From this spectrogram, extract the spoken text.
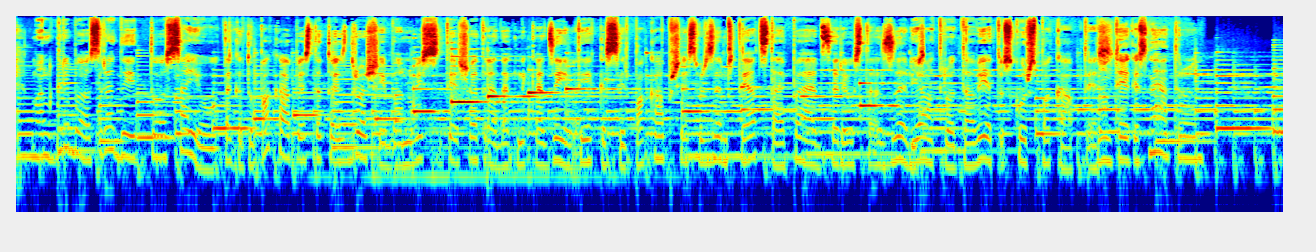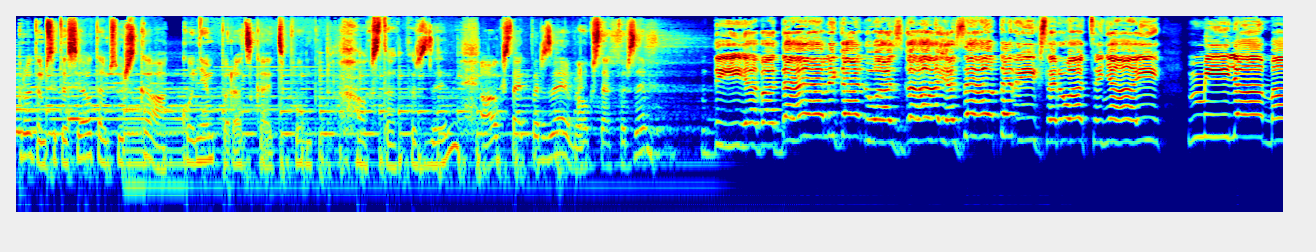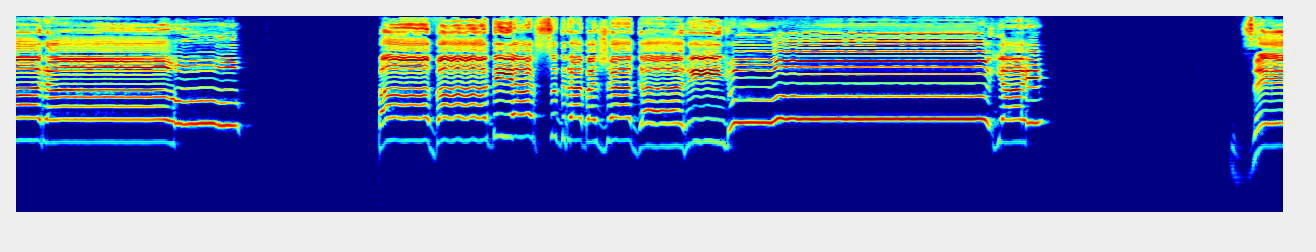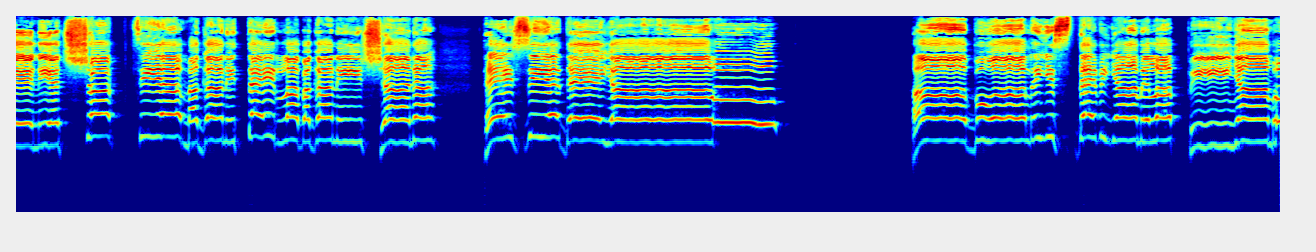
Man gribās radīt to sajūtu, tā, ka tu pakāpies, tad tu esi drošībā. Nu, viss tieši otrādi nekā dzīve. Tie, kas ir pakāpšies uz zemes, tie atstāja pēdas arī uz tās zemes. Jāatrod tā vieta, uz kuras pakāpties. Un tie, kas neatrod, protams, ir tas jautājums, virs kā, ko ņemt par atskaites punktu. Augstāk par zemi. Augstāk par zemi. Augstāk par zemi. Dieva dēli ganos gāja zelta rīks ar rociņai, mīļā mārā. Ar sudraba žagariņu. Jai. Dzēniet šarpcija, magani te ir laba ganīšana, te ziedēja. Aboliņas deviņām lapiņām.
